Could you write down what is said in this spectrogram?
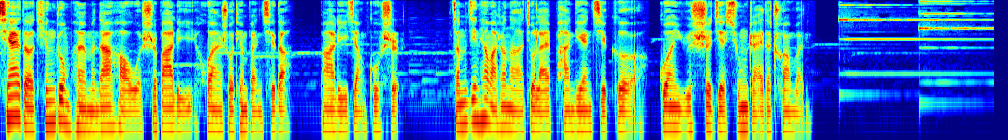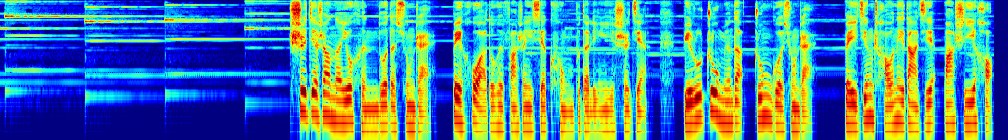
亲爱的听众朋友们，大家好，我是巴黎，欢迎收听本期的巴黎讲故事。咱们今天晚上呢，就来盘点几个关于世界凶宅的传闻。世界上呢，有很多的凶宅，背后啊，都会发生一些恐怖的灵异事件，比如著名的中国凶宅——北京朝内大街八十一号。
